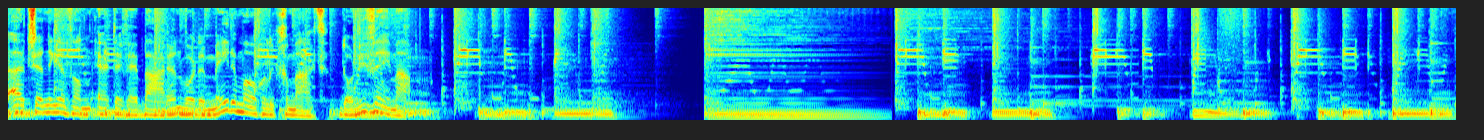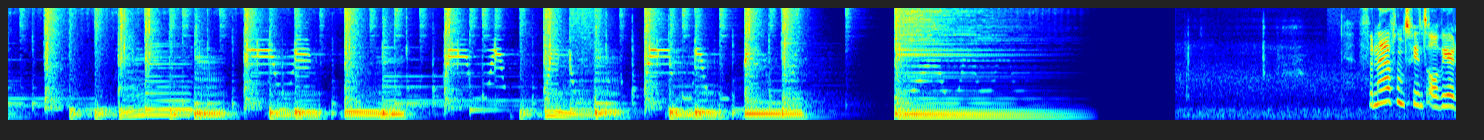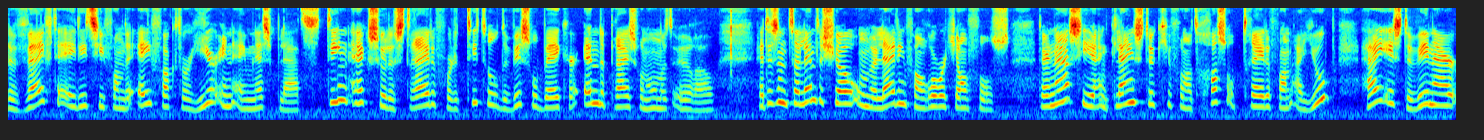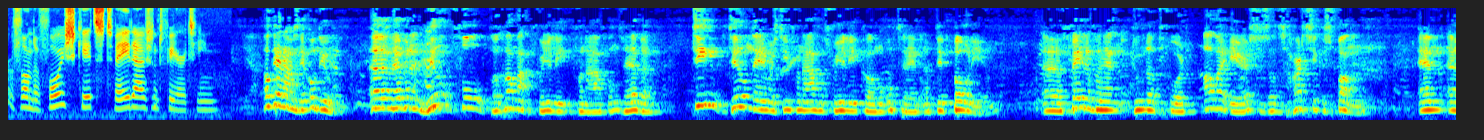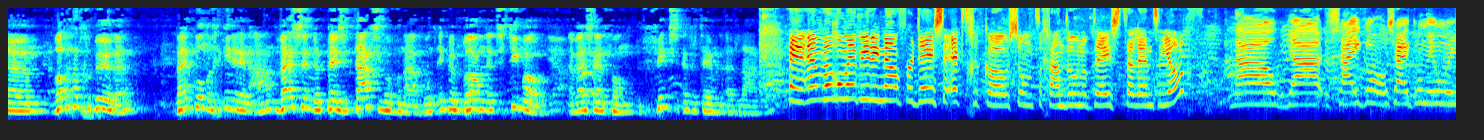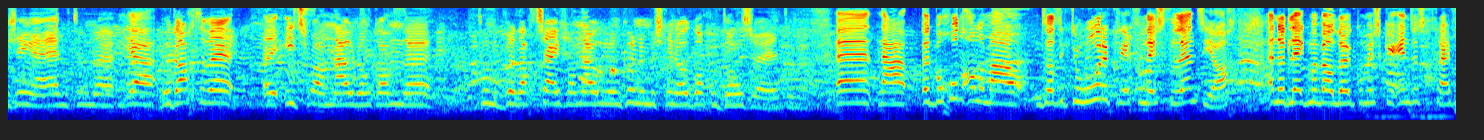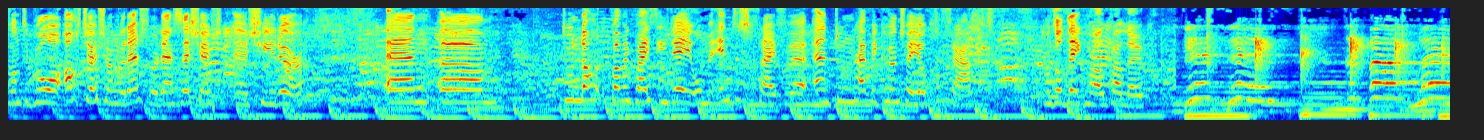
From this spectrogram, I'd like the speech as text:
De uitzendingen van RTV Baren worden mede mogelijk gemaakt door Nuvema. Vanavond vindt alweer de vijfde editie van de E-Factor hier in Eemnes plaats. Tien acts zullen strijden voor de titel, de wisselbeker en de prijs van 100 euro. Het is een talentenshow onder leiding van Robert-Jan Vos. Daarnaast zie je een klein stukje van het gasoptreden van Ayoub. Hij is de winnaar van de Voice Kids 2014. Oké, dames en heren, opnieuw. Uh, we hebben een heel vol programma voor jullie vanavond. We hebben tien deelnemers die vanavond voor jullie komen optreden op dit podium. Uh, vele van hen doen dat voor het allereerst, dus dat is hartstikke spannend. En ehm, wat er gaat gebeuren, wij kondigen iedereen aan. Wij zijn de presentatie van vanavond. Ik ben Bram, dit is Timo. En wij zijn van Fix Entertainment uit Laren. Hey, en waarom hebben jullie nou voor deze act gekozen om te gaan doen op deze talentenjacht? Nou ja, zij kon, zij kon heel mooi zingen. En toen uh, ja, bedachten we uh, iets van, nou dan kan... Uh, toen bedacht zij van, nou dan kunnen misschien ook wel goed dansen. En en nou, het begon allemaal dat ik te horen kreeg van deze talentenjacht. En het leek me wel leuk om eens een keer in te schrijven, want ik wil al acht jaar zangeres worden en zes jaar uh, chirurg. En um, toen dacht, kwam ik bij het idee om me in te schrijven en toen heb ik hun twee ook gevraagd. Want dat leek me ook wel leuk. This is the.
